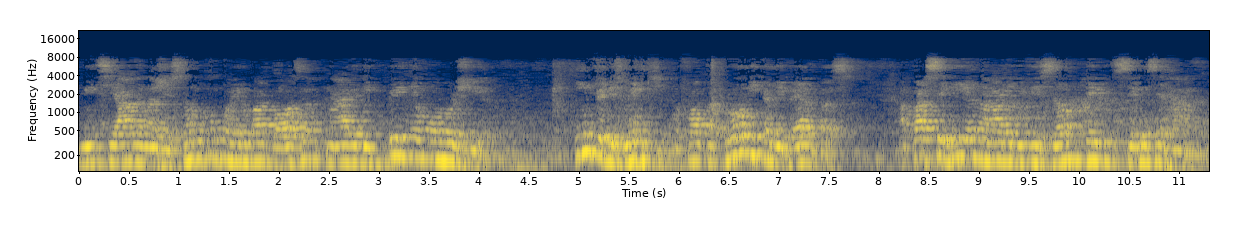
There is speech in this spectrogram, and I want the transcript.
iniciada na gestão do companheiro Barbosa na área de pneumologia. Infelizmente, por falta crônica de verbas, a parceria na área de visão teve de ser encerrada.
